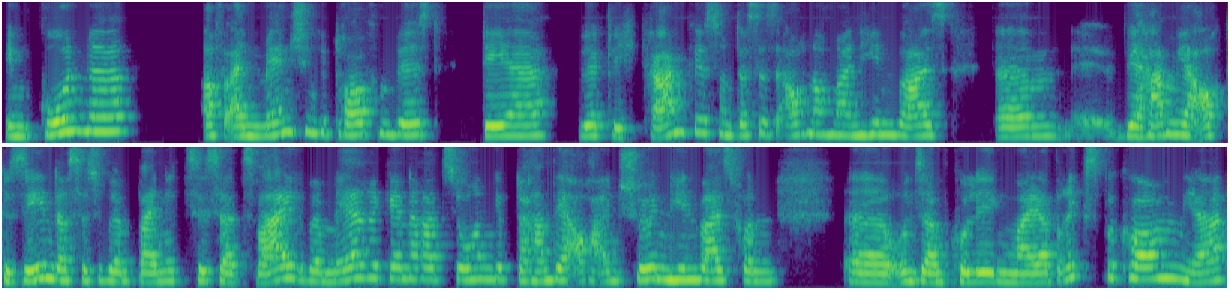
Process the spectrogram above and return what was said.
im Grunde auf einen Menschen getroffen bist, der wirklich krank ist. Und das ist auch nochmal ein Hinweis. Ähm, wir haben ja auch gesehen, dass es über, bei Nizissa 2 über mehrere Generationen gibt. Da haben wir auch einen schönen Hinweis von äh, unserem Kollegen Meyer Brix bekommen. Ja,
